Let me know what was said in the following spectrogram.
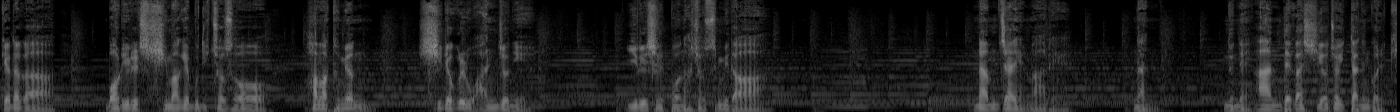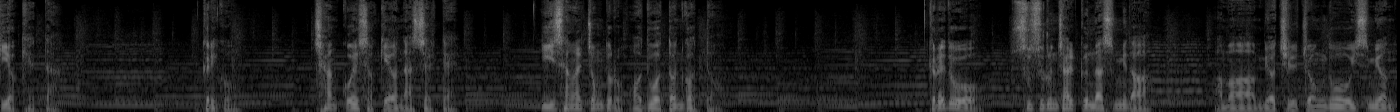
게다가 머리를 심하게 부딪혀서 하마터면 시력을 완전히 잃으실 뻔 하셨습니다. 남자의 말에 난 눈에 안대가 씌어져 있다는 걸 기억했다. 그리고 창고에서 깨어났을 때 이상할 정도로 어두웠던 것도. 그래도 수술은 잘 끝났습니다. 아마 며칠 정도 있으면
